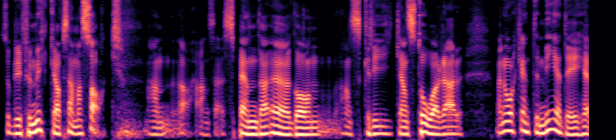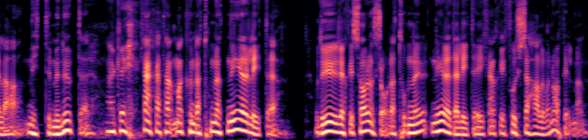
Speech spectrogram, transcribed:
så blir det för mycket av samma sak. Han, ja, hans spända ögon, hans skrik, hans tårar. Man orkar inte med det i hela 90 minuter. Okej. Kanske att man kunde ha tonat ner det lite. Och det är ju regissörens roll, att tona ner det där lite i kanske i första halvan av filmen.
